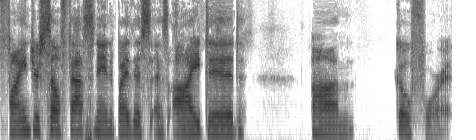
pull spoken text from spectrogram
find yourself fascinated by this as I did, um, go for it.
